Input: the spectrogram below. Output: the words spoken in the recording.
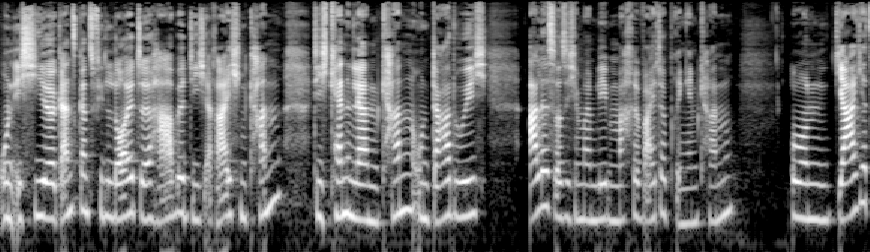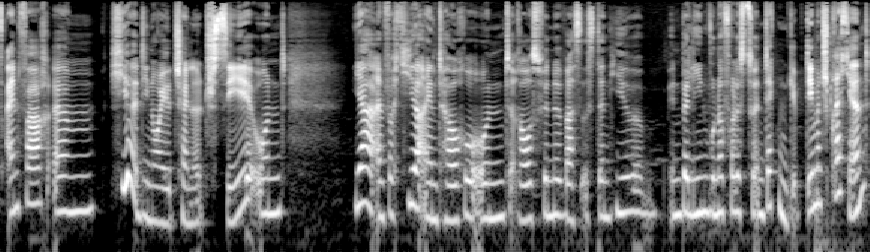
und ich hier ganz, ganz viele Leute habe, die ich erreichen kann, die ich kennenlernen kann und dadurch alles, was ich in meinem Leben mache, weiterbringen kann. Und ja, jetzt einfach ähm, hier die neue Challenge sehe und ja, einfach hier eintauche und rausfinde, was es denn hier in Berlin wundervolles zu entdecken gibt. Dementsprechend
